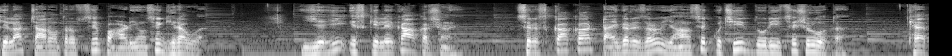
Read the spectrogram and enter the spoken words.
किला चारों तरफ़ से पहाड़ियों से घिरा हुआ है। यही इस किले का आकर्षण है। सिरस्का का टाइगर रिज़र्व यहाँ से कुछ ही दूरी से शुरू होता है। खैर,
